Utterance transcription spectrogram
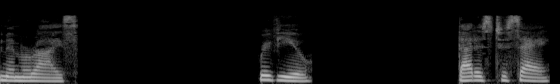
Memorize. Review. That is to say,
